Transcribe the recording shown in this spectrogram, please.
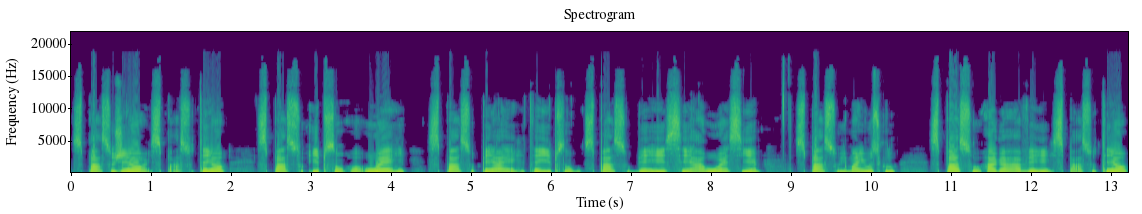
espaço G-O, espaço T-O, espaço Y-O-U-R, espaço P-A-R-T-Y, espaço B-E-C-A-U-S-E, espaço I maiúsculo, espaço H-A-V-E, espaço T-O,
